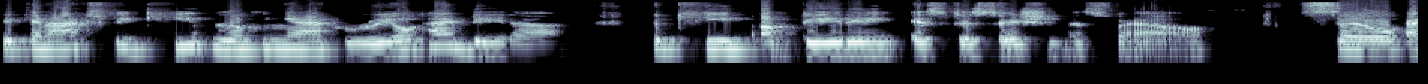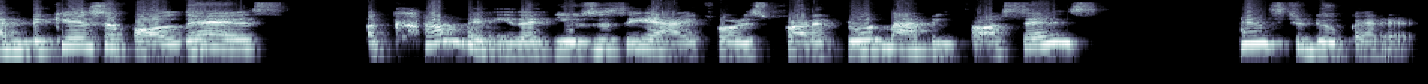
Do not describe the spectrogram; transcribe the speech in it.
It can actually keep looking at real time data to keep updating its decision as well. So, and because of all this, a company that uses AI for its product road mapping process tends to do better.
